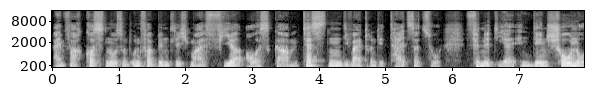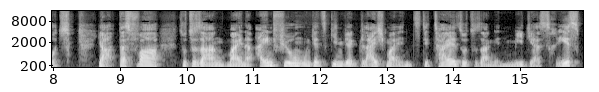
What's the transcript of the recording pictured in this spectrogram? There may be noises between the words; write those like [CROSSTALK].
einfach kostenlos und unverbindlich mal vier Ausgaben testen. Die weiteren Details dazu findet ihr in den Show Notes. Ja, das war sozusagen meine Einführung und jetzt gehen wir gleich mal ins Detail sozusagen in Medias Res.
